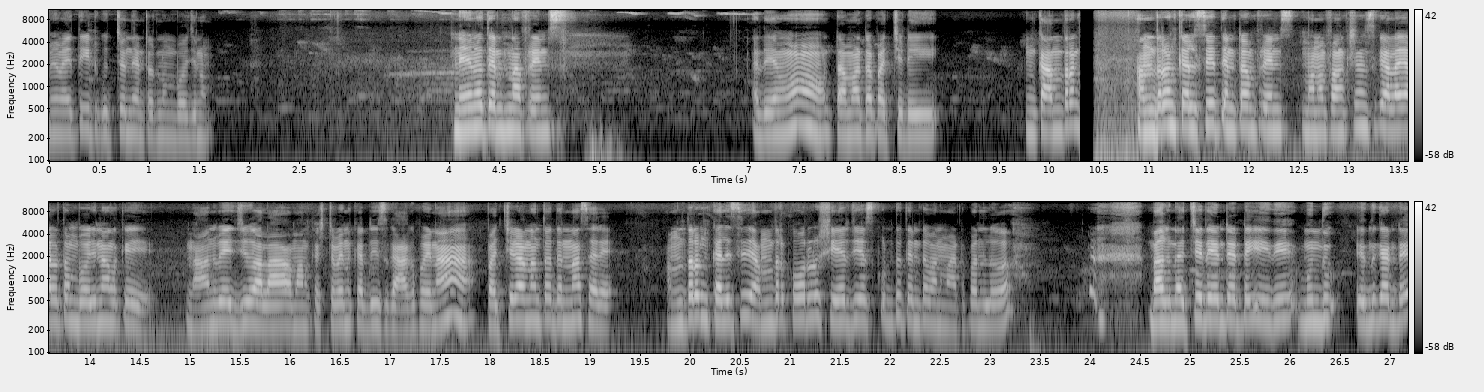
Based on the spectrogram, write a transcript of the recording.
మేమైతే ఇటు కూర్చొని తింటున్నాం భోజనం. నేను తింటున్నా ఫ్రెండ్స్. అదేమో టమాటా పచ్చడి. ఇంకా అందరం అందరం కలిసి తింటాం ఫ్రెండ్స్. మనం ఫంక్షన్స్కి ఎలా వెళ్తాం భోజనాలకి? నాన్ వెజ్ అలా మనకు ఇష్టమైన కర్రీస్ కాకపోయినా పచ్చడి అన్నంతో తిన్నా సరే. అందరం కలిసి అందరి కూరలు షేర్ చేసుకుంటూ తింటాం అన్నమాట పనులు. మాకు నచ్చేది ఏంటంటే ఇది ముందు. ఎందుకంటే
